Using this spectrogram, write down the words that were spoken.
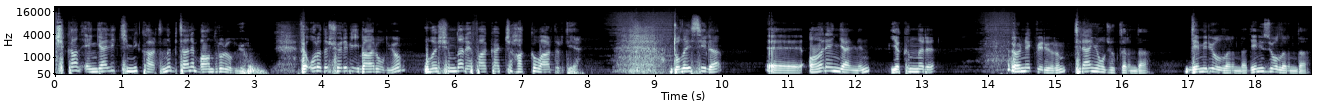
çıkan engelli kimlik kartında bir tane bandrol oluyor. Ve orada şöyle bir ibare oluyor. Ulaşımda refakatçi hakkı vardır diye. Dolayısıyla e, ağır engellinin yakınları örnek veriyorum tren yolculuklarında, demir yollarında, deniz yollarında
